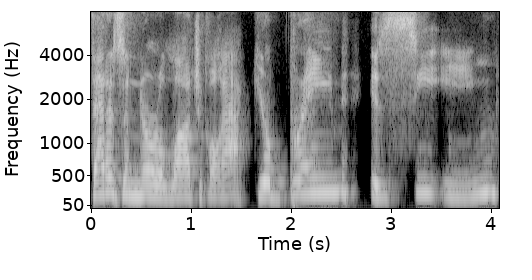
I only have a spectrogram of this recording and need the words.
that is a neurological act. Your brain is seeing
